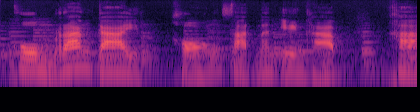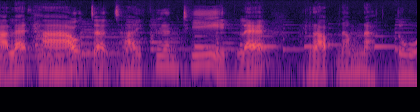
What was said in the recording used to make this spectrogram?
กคลุมร่างกายของสัตว์นั่นเองครับ ขาและเท้าจะใช้เคลื่อนที่และรับน้ำหนักตัว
